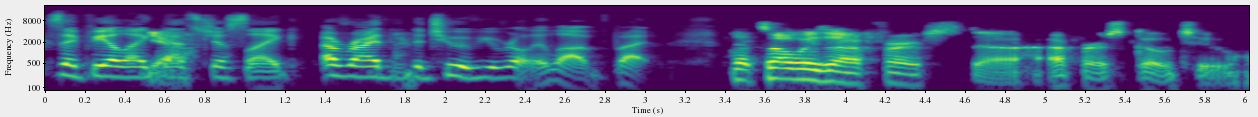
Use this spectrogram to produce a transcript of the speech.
because I feel like Yeah. that's just like a ride that the two of you really love. But that's always our first uh, our first go to.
